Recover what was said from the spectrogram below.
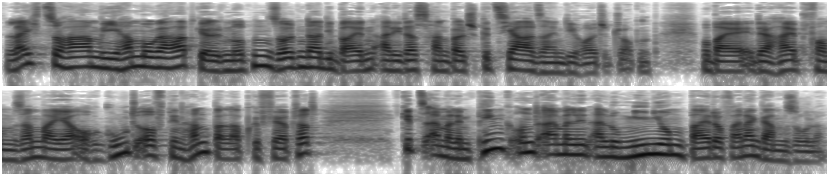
Leicht zu haben wie Hamburger Hartgeldnutten sollten da die beiden Adidas Handball Spezial sein, die heute droppen. Wobei der Hype vom Samba ja auch gut auf den Handball abgefärbt hat, gibt's einmal in Pink und einmal in Aluminium, beide auf einer Gamsohle.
